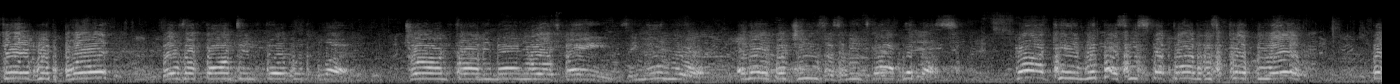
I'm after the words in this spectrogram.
filled with blood. There's a fountain filled with blood. Drawn from Emmanuel's veins. Emmanuel, a name for Jesus. It means God with us. God came with us. He stepped down to this filthy earth. The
